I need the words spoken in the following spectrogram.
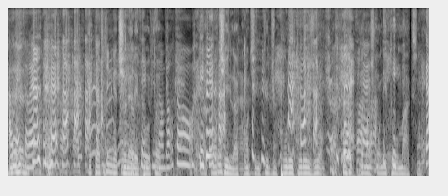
Ah ouais, c'est vrai. Est C'est le au plus top. important. La cantine, la cantine, que du poulet tous les jours. Fromage, on était au max. hein.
